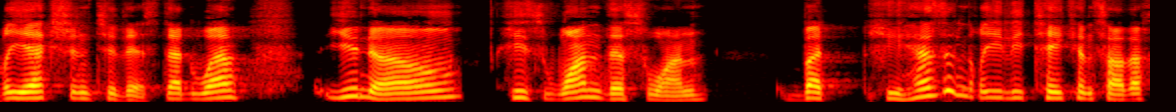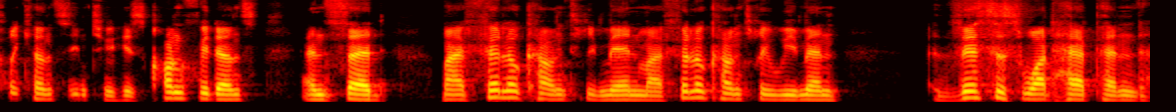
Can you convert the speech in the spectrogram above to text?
reaction to this that, well, you know, he's won this one, but he hasn't really taken South Africans into his confidence and said, my fellow countrymen, my fellow countrywomen, this is what happened,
